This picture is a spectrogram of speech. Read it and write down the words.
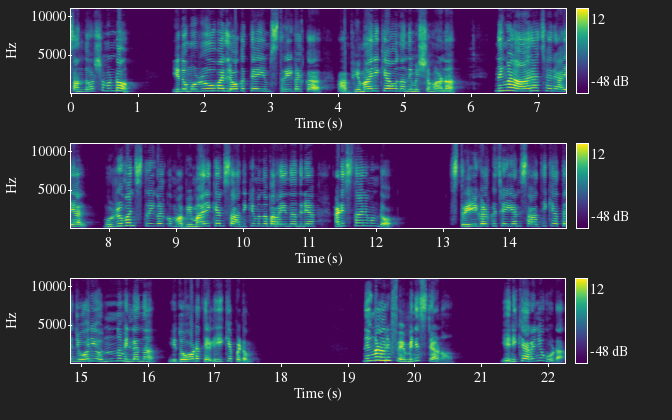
സന്തോഷമുണ്ടോ? ഇത് മുഴുവൻ ലോകത്തെയും സ്ത്രീകൾക്ക് അഭിമാനിക്കാവുന്ന നിമിഷമാണ്. നിങ്ങൾ ആരാച്ചാരായാൽ മുഴുവൻ സ്ത്രീകൾക്കും അഭിമാനിക്കാൻ സാധിക്കുമെന്ന് പറയുന്നതിന് അടിസ്ഥാനമുണ്ടോ? സ്ത്രീകൾക്ക് ചെയ്യാൻ സാധിക്കാത്ത ജോലി ഒന്നുമില്ലെന്ന് ഇതോടെ തെളിയിക്കപ്പെടും. നിങ്ങളൊരു ഫെമിനിസ്റ്റ് ആണോ എനിക്കറിഞ്ഞുകൂടാ.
